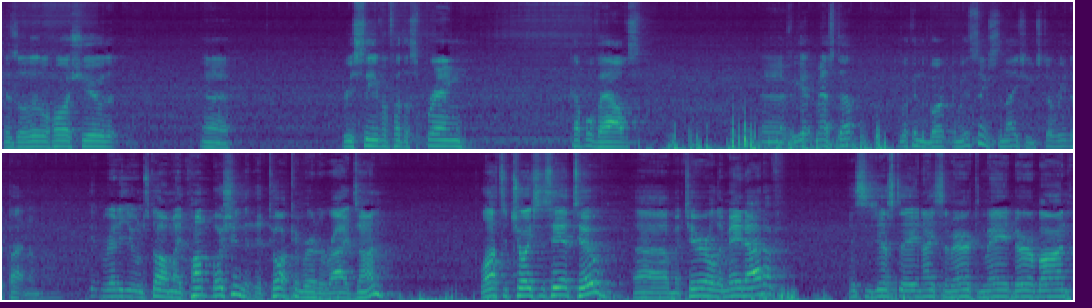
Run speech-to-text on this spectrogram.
There's a little horseshoe that uh, receiver for the spring, a couple valves. Uh, if you get messed up, look in the book. I mean, this thing's so nice, you can still read the part number. Getting ready to install my pump bushing that the torque converter rides on. Lots of choices here too. Uh, material they're made out of. This is just a nice American made Durabond.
